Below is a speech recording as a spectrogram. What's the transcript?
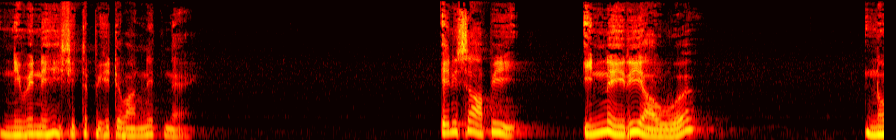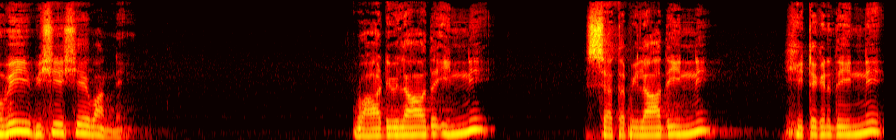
නිවෙනෙහි සිත පිහිටවන්නෙත් නැහැ. ඒ නිසා අපි ඉන්න ඉරියව්ව නොවේ විශේෂය වන්නේ. වාඩි වෙලාවද ඉන්නේ සතපිලාද ඉන්නේ හිටගෙනද ඉන්නේ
